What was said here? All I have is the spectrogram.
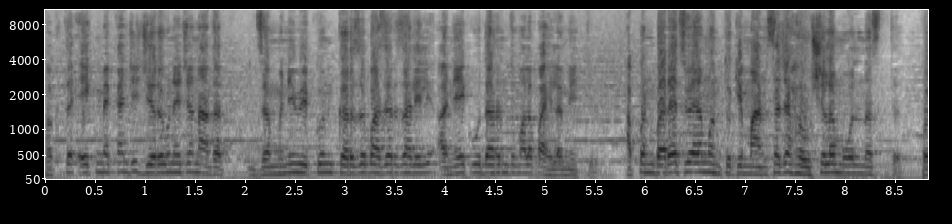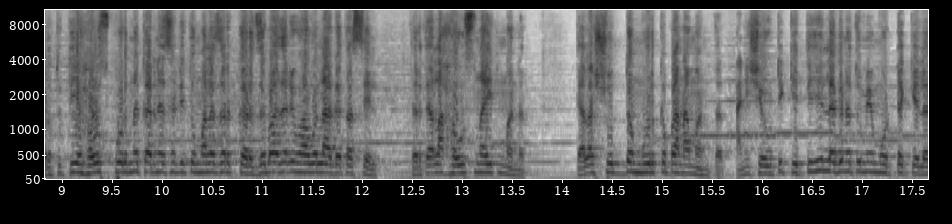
फक्त एकमेकांची जिरवण्याच्या नादात जमिनी विकून कर्जबाजार झालेली अनेक उदाहरण तुम्हाला पाहायला मिळतील. आपण बऱ्याच वेळा म्हणतो की माणसाच्या हौशेला मोल नसतं परंतु ती हौस पूर्ण करण्यासाठी तुम्हाला जर कर्जबाजारी व्हावं लागत असेल तर त्याला हौस नाहीत म्हणत. त्याला शुद्ध मूर्खपणा म्हणतात. आणि शेवटी कितीही लग्न तुम्ही मोठं केलं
